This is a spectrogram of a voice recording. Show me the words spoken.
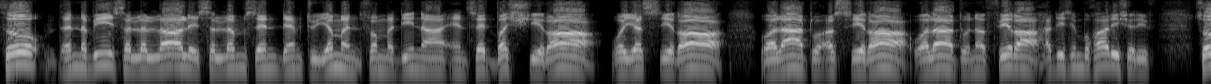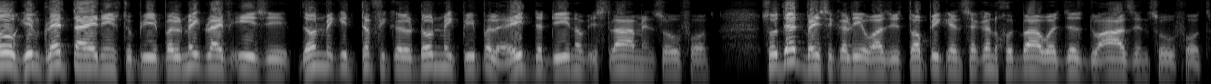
So then Nabi sallallahu alayhi sent them to Yemen from Medina and said, Bashira wa yassira wa la tu'assira wa la tunaffira. Hadith in Bukhari Sharif. So give glad tidings to people, make life easy, don't make it difficult, don't make people hate the deen of Islam and so forth. So that basically was his topic and second khutbah was just du'as and so forth.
